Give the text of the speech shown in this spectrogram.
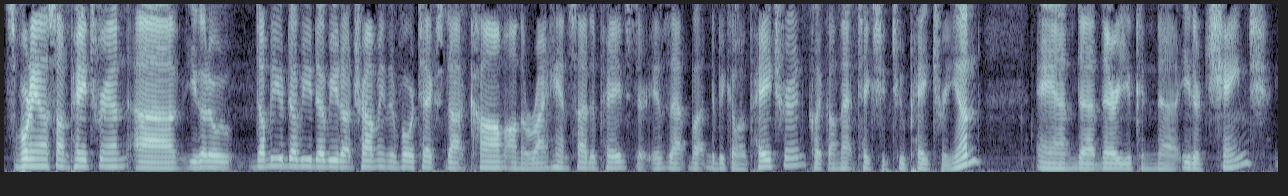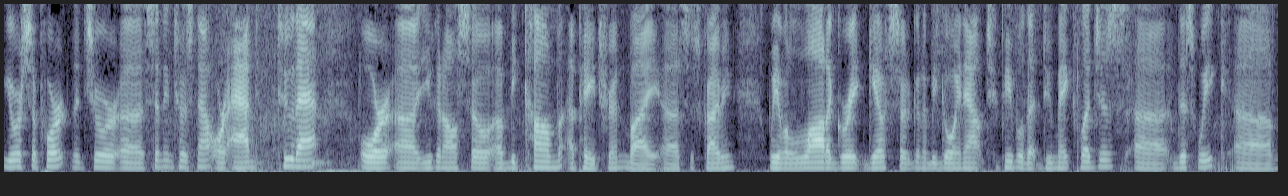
supporting us on Patreon. Uh, you go to www.travelingthevortex.com. On the right hand side of the page, there is that button to become a patron. Click on that, takes you to Patreon. And uh, there you can uh, either change your support that you're uh, sending to us now or add to that. Or uh, you can also uh, become a patron by uh, subscribing. We have a lot of great gifts that are going to be going out to people that do make pledges uh, this week, um,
